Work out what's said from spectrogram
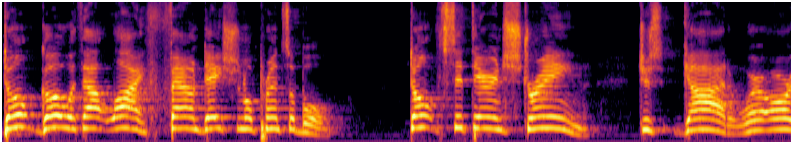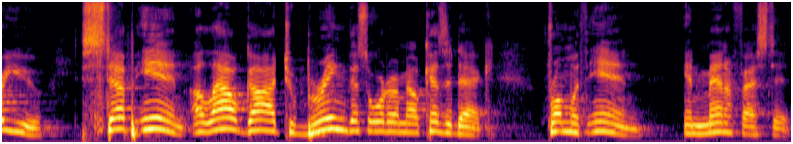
Don't go without life. Foundational principle. Don't sit there and strain. Just, God, where are you? Step in. Allow God to bring this order of Melchizedek from within and manifest it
